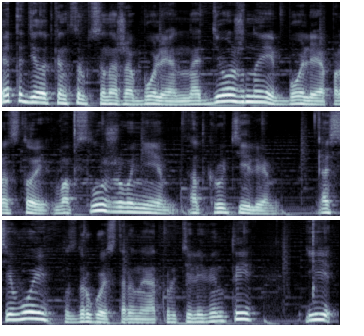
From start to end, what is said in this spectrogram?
Это делает конструкцию ножа более надежной, более простой в обслуживании. Открутили осевой, с другой стороны открутили винты. И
